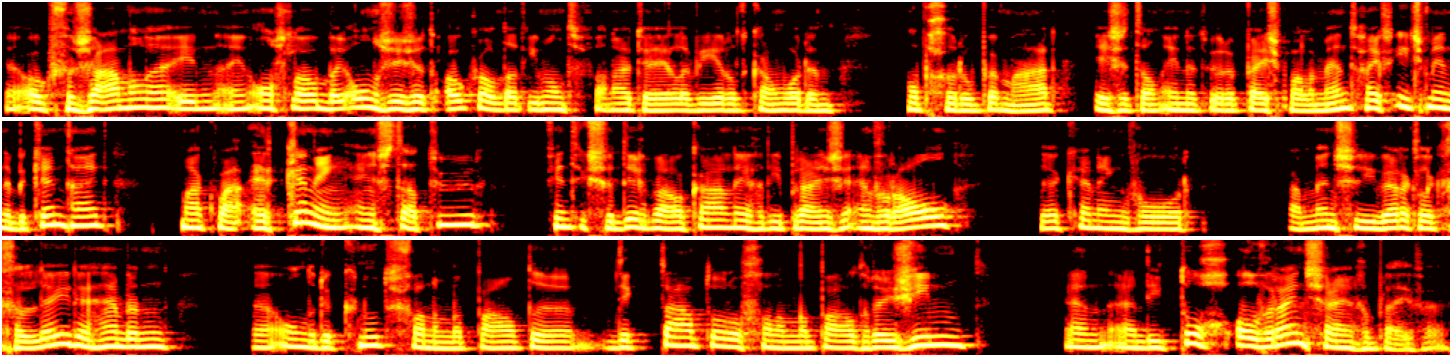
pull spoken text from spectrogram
ook verzamelen in, in Oslo. Bij ons is het ook wel dat iemand vanuit de hele wereld kan worden opgeroepen. Maar is het dan in het Europees Parlement? Heeft iets minder bekendheid. Maar qua erkenning en statuur vind ik ze dicht bij elkaar liggen, die prijzen. En vooral de erkenning voor mensen die werkelijk geleden hebben uh, onder de knoet van een bepaalde dictator of van een bepaald regime. En, en die toch overeind zijn gebleven.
